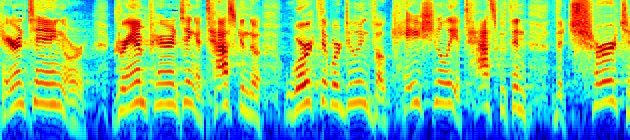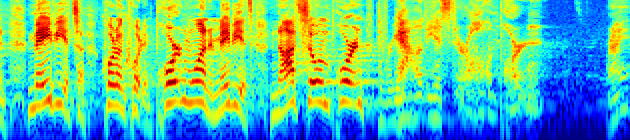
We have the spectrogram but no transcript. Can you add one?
parenting or grandparenting, a task in the work that we're doing vocationally, a task within the church, and maybe it's a quote unquote important one, and maybe it's not so important. The reality is they're all important, right?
